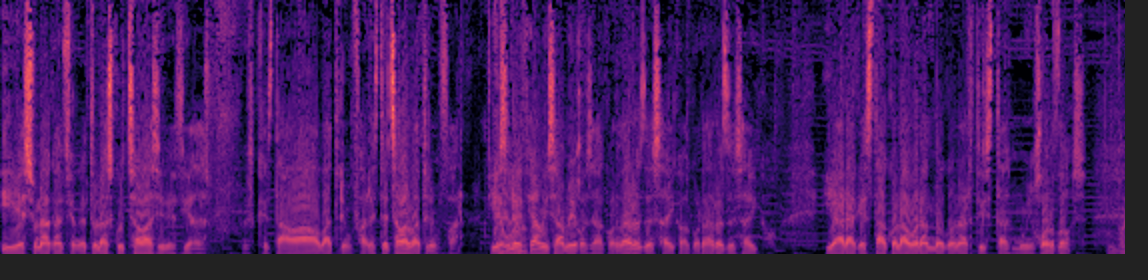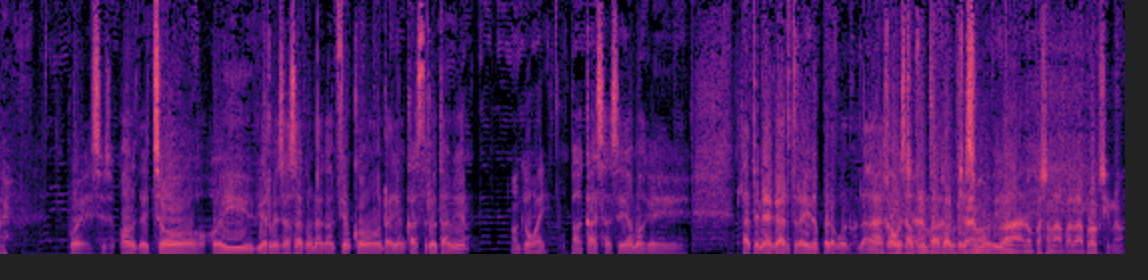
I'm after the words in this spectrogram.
y es una canción que tú la escuchabas y decías, es que estaba, va a triunfar, este chaval va a triunfar. Y Qué eso le decía a mis amigos, acordaros de Psycho, acordaros de Psycho. Y ahora que está colaborando con artistas muy gordos, Hombre. pues eso. Vamos, de hecho, hoy viernes ha sacado una canción con Ryan Castro también, Ah, qué guay. Pa' casa se llama, que la tenía que haber traído, pero bueno, la Ah, dejamos apuntada para el próximo día. Ah, no pasa nada, para la próxima.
